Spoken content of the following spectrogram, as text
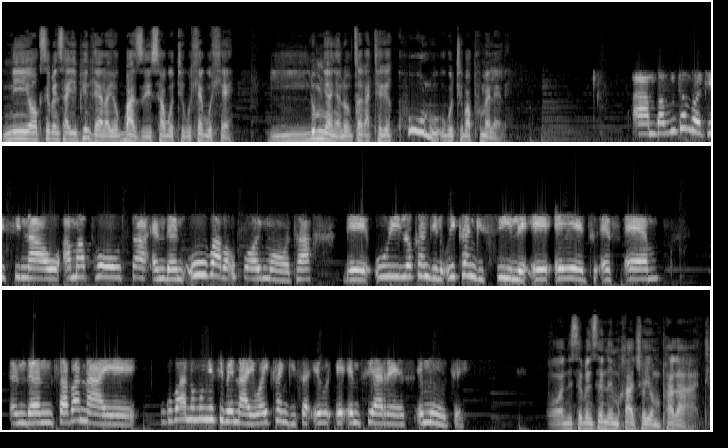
Niyo kusebenzisa yiphi indlela yokubazisa ukuthi kuhle kuhle lumnyanya lo ucakatheke khulu ukuthi baphumelele? Um baba umthombothi sinawo ama-poster and then ubaba uboy motor be uyilokhanjile uyikhangisile e- eyethu FM and then saba naye kubani omunye sibe naye wayikhangisa e-MCRS emude o nisebenzise nemhatsho yomphakathi.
